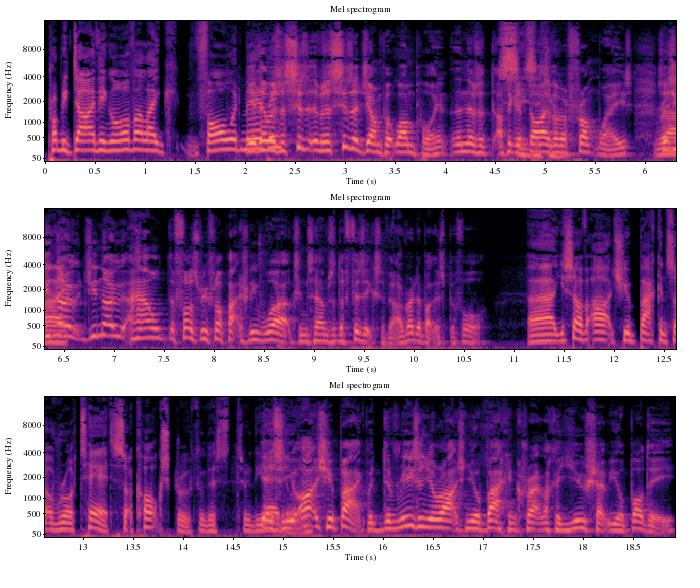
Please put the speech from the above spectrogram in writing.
Probably diving over like forward. Maybe Yeah, there was a scissor, there was a scissor jump at one point, and then there was a, I think a dive jump. over front ways. So do you know do you know how the Fosbury flop actually works in terms of the physics of it? I've read about this before. Uh, you sort of arch your back and sort of rotate, sort of corkscrew through this through the Yeah, air. so you arch your back, but the reason you're arching your back and creating like a U shape with your body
